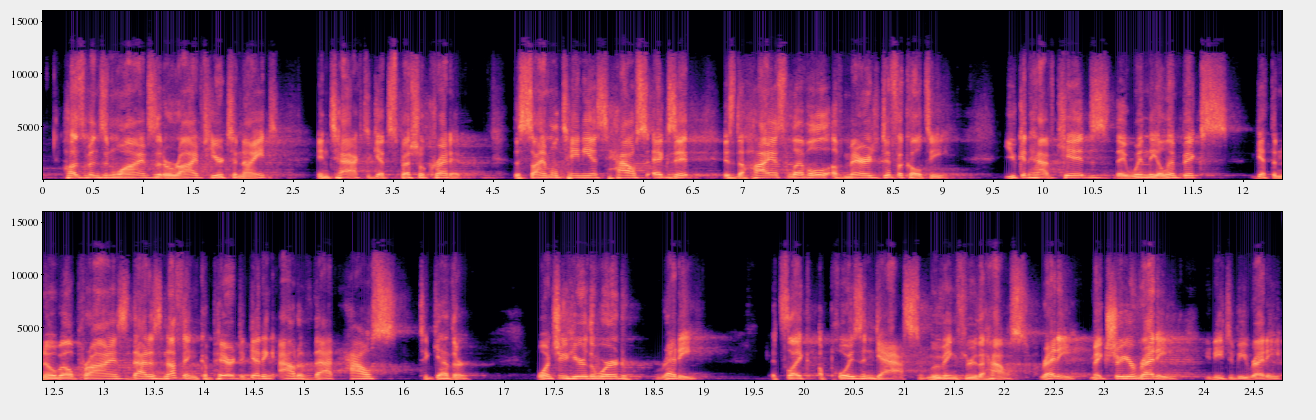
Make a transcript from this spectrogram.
Husbands and wives that arrived here tonight intact get special credit. The simultaneous house exit is the highest level of marriage difficulty. You can have kids, they win the Olympics, get the Nobel Prize. That is nothing compared to getting out of that house together. Once you hear the word ready, it's like a poison gas moving through the house. Ready. Make sure you're ready. You need to be ready.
